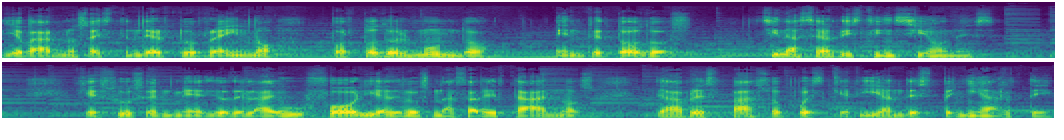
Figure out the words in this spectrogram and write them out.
llevarnos a extender tu reino por todo el mundo, entre todos, sin hacer distinciones. Jesús en medio de la euforia de los nazaretanos, te abres paso pues querían despeñarte.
